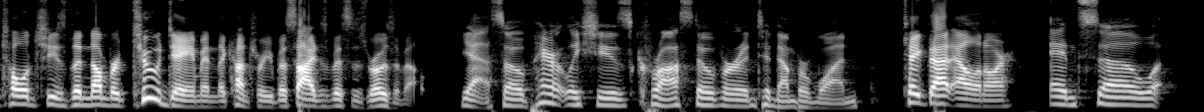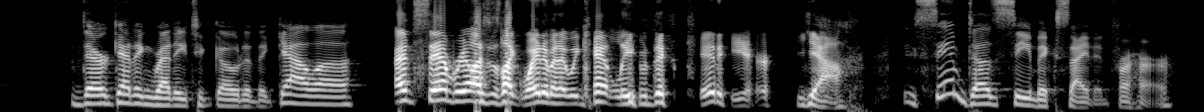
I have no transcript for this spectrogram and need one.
told she's the number two dame in the country besides Mrs. Roosevelt. Yeah, so apparently she's crossed over into number one. Take that, Eleanor. And so they're getting ready to go to the gala. And Sam realizes, like, wait a minute, we can't leave this kid here. Yeah. Sam does seem excited for her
